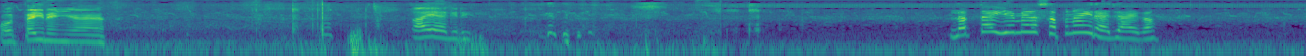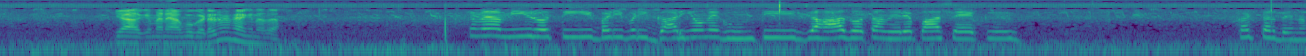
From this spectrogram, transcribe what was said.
होता ही नहीं है। आई एग्री लगता है ये मेरा सपना ही रह जाएगा। क्या आगे मैंने आपको गटर में फेंकना था? तो मैं अमीर होती बड़ी बड़ी गाड़ियों में घूमती जहाज़ होता मेरे पास एक। कट कर देना।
